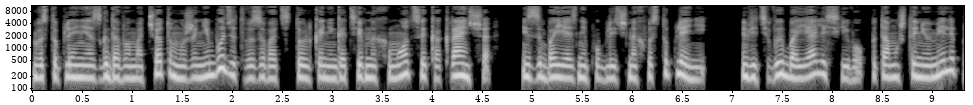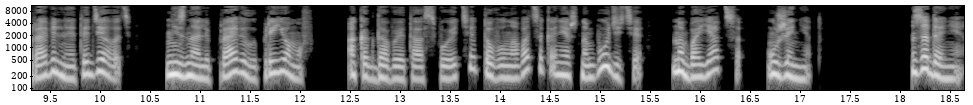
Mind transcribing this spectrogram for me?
Выступление с годовым отчетом уже не будет вызывать столько негативных эмоций, как раньше, из-за боязни публичных выступлений. Ведь вы боялись его, потому что не умели правильно это делать, не знали правил и приемов. А когда вы это освоите, то волноваться, конечно, будете, но бояться уже нет. Задание.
